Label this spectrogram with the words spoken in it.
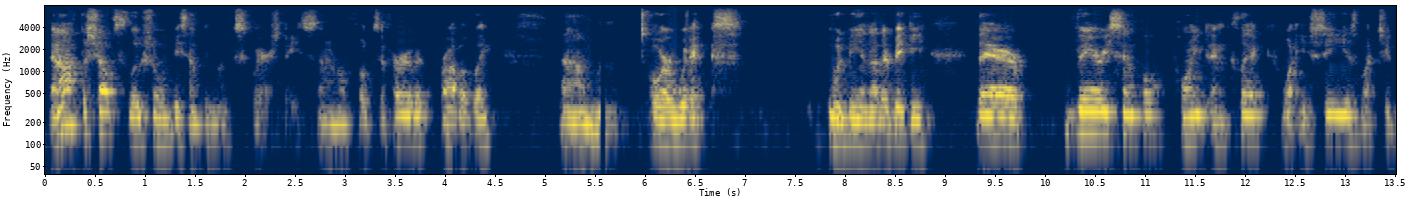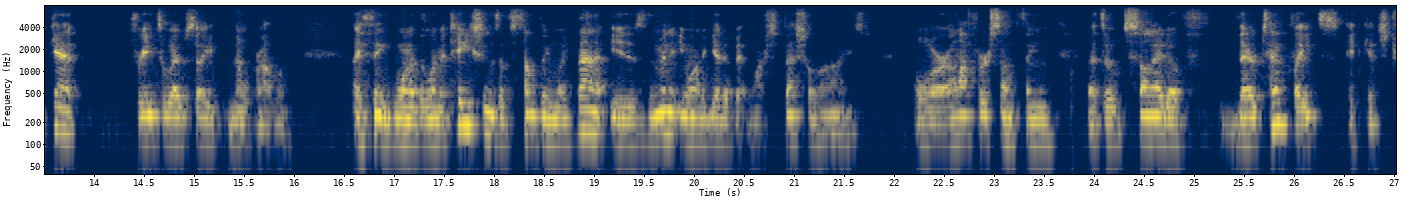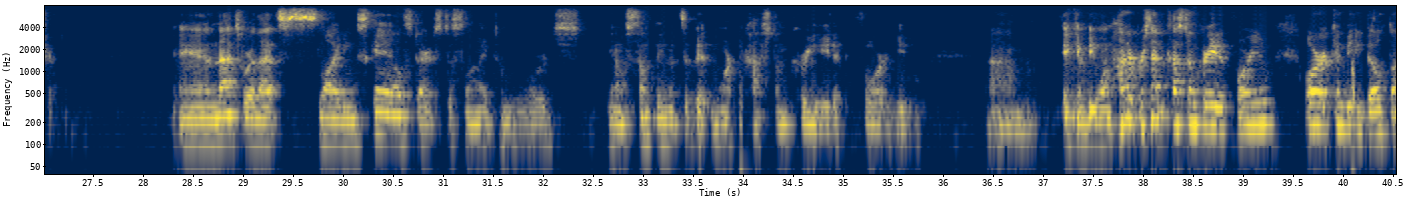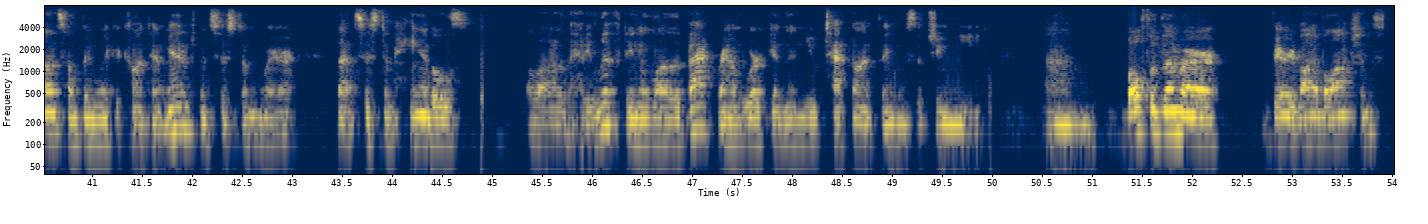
An off-the-shelf solution would be something like Squarespace. I don't know if folks have heard of it, probably. Um, or Wix would be another biggie. They're very simple, point and click. What you see is what you get. Creates a website, no problem. I think one of the limitations of something like that is the minute you want to get a bit more specialized or offer something that's outside of their templates, it gets tricky. And that's where that sliding scale starts to slide towards, you know, something that's a bit more custom created for you. Um, it can be 100% custom created for you, or it can be built on something like a content management system where that system handles a lot of the heavy lifting, a lot of the background work, and then you tack on things that you need. Um, both of them are very viable options.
